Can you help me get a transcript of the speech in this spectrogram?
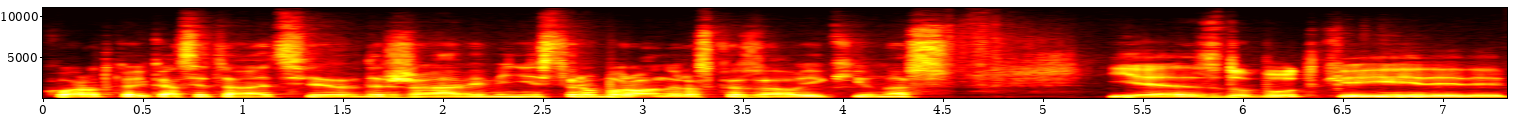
коротко, яка ситуація в державі. Міністр оборони розказав, які у нас є здобутки і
